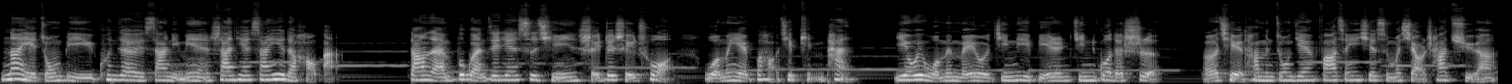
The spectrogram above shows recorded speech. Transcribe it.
那也总比困在山里面三天三夜的好吧？当然，不管这件事情谁对谁错。我们也不好去评判，因为我们没有经历别人经过的事，而且他们中间发生一些什么小插曲啊，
